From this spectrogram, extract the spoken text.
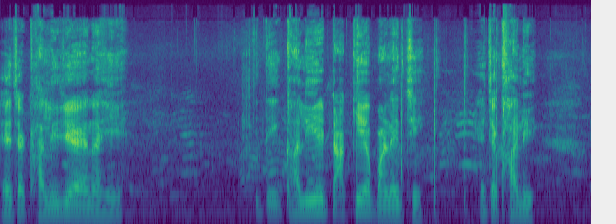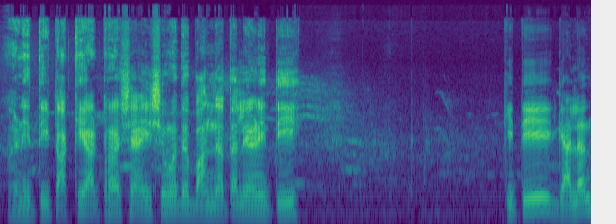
ह्याच्या खाली जे आहे ना ही ते खाली हे टाकी आहे पाण्याची ह्याच्या खाली. आणि ती टाकी अठराशे ऐंशीमध्ये बांधण्यात आली आणि ती किती गॅलन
